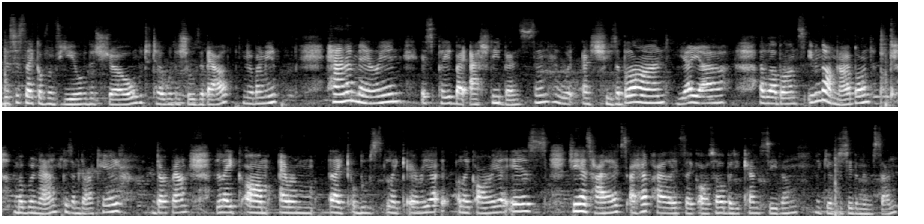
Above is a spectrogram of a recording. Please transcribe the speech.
this is like a review of the show to tell what the show's about. You know what I mean? Hannah Marion is played by Ashley Benson, and she's a blonde. Yeah, yeah. I love blondes. Even though I'm not a blonde, I'm a brunette because I'm dark haired, dark brown. Like um, I rem like loose like area like Aria is. She has highlights. I have highlights like also, but you can't see them. Like you have to see them in the sun.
